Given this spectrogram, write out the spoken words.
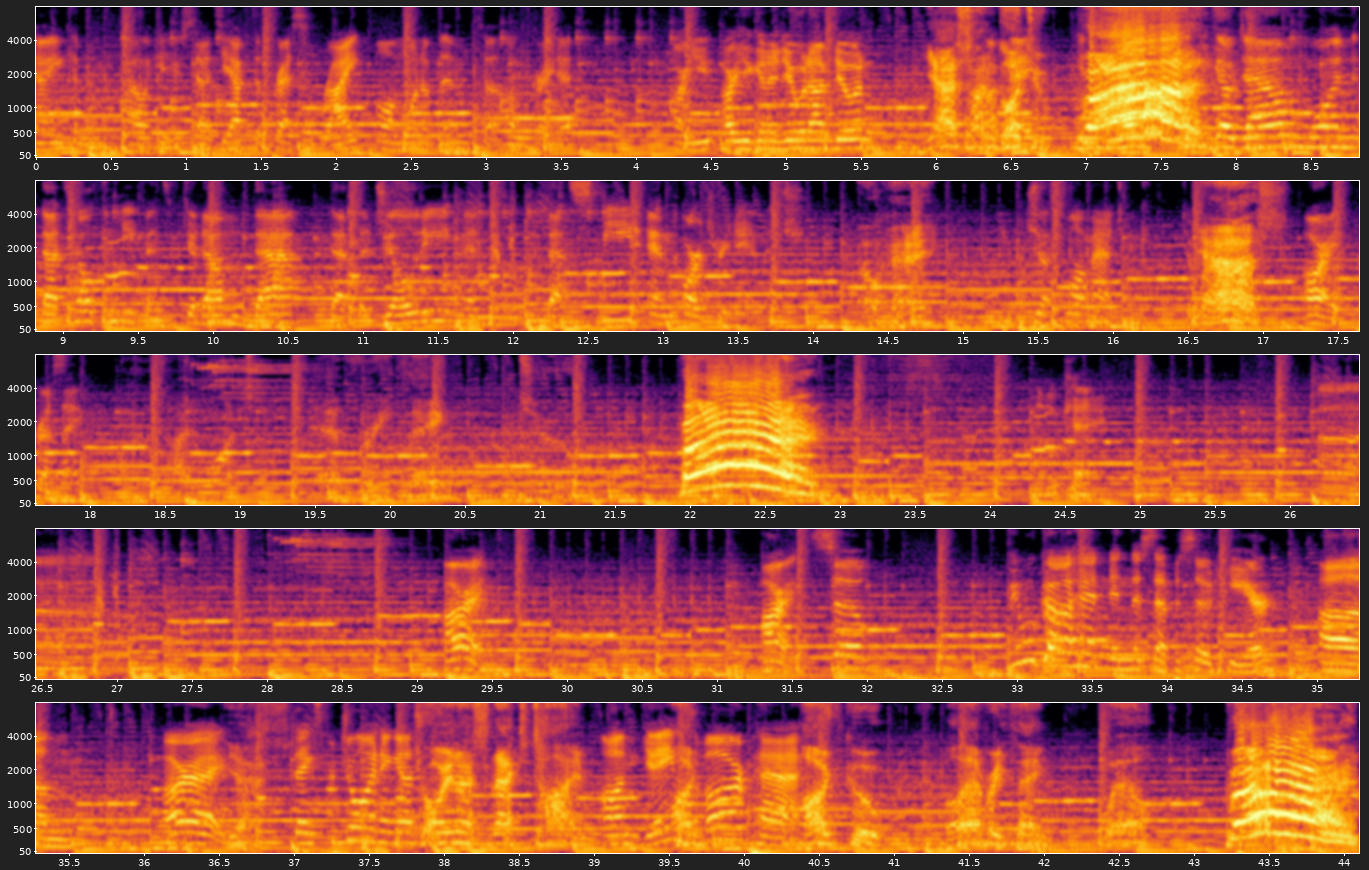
Now you can allocate your stats. You have to press right on one of them to upgrade it. Are you are you gonna do what I'm doing? Yes, I'm Okay. going to you go- you go down one, that's health and defense. You go down that, that's agility, and that's speed and archery damage. Okay. You just want magic. Yes. Alright, press A. Alright, so we will go ahead and end this episode here. Um. Alright. Yes. Thanks for joining us Join us next time on Games on- of Our Past. on Goop. Well, everything will burn!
